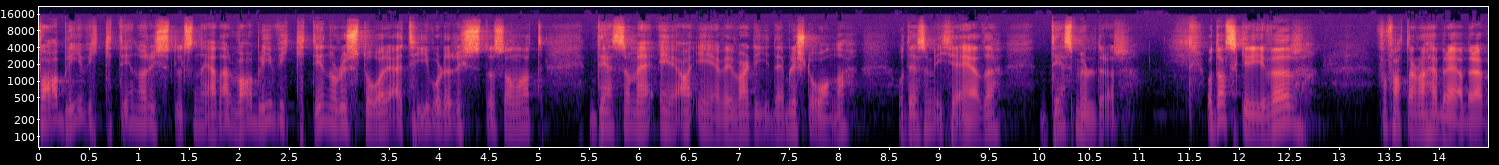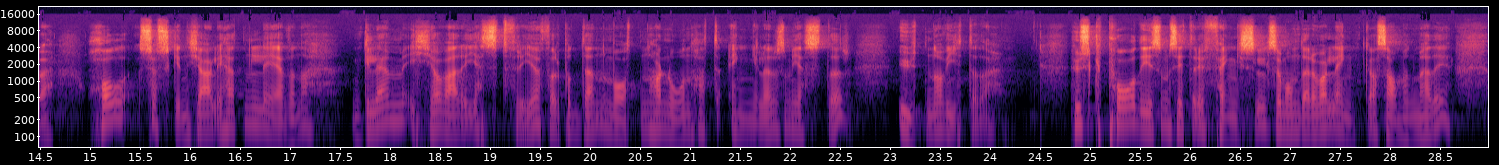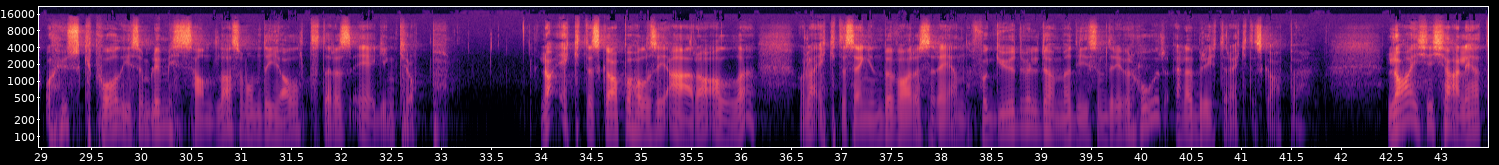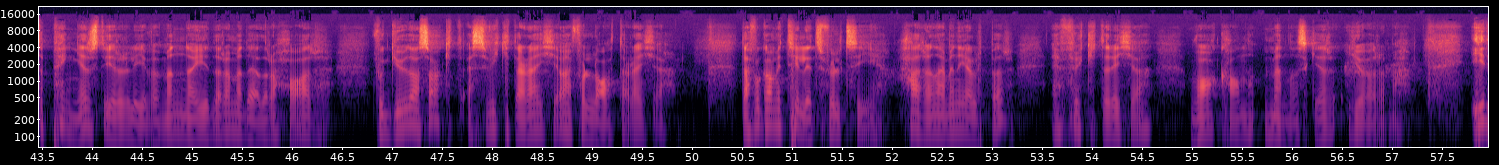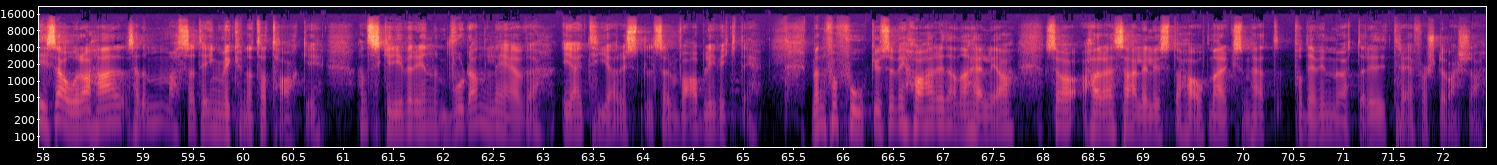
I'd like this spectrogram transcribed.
Hva blir viktig når rystelsen er der? Hva blir viktig når du står i ei tid hvor det ryster sånn at det som er av evig verdi, det blir stående. Og det som ikke er det, det smuldrer. Og da skriver forfatteren av Hebreabrevet Hold søskenkjærligheten levende. Glem ikke å være gjestfrie, for på den måten har noen hatt engler som gjester uten å vite det. Husk på de som sitter i fengsel som om dere var lenka sammen med dem. Og husk på de som blir mishandla som om det gjaldt deres egen kropp. La ekteskapet holdes i ære av alle, og la ektesengen bevares ren. For Gud vil dømme de som driver hor eller bryter ekteskapet. La ikke kjærlighet til penger styre livet, men nøy dere med det dere har. For Gud har sagt, 'Jeg svikter deg ikke, og jeg forlater deg ikke'. Derfor kan vi tillitsfullt si, 'Herren er min hjelper. Jeg frykter ikke. Hva kan mennesker gjøre meg?' I disse ordene her så er det masse ting vi kunne ta tak i. Han skriver inn hvordan leve i ei tid av rystelser. Hva blir viktig? Men for fokuset vi har i denne helga, så har jeg særlig lyst til å ha oppmerksomhet på det vi møter i de tre første versene.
